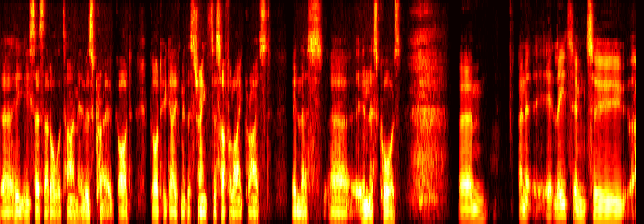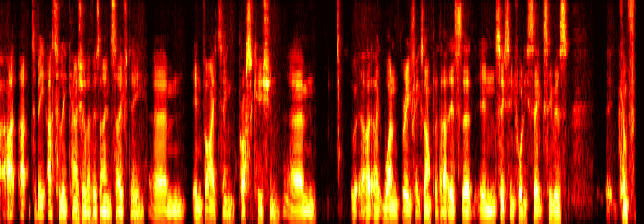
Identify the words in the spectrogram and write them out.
Uh, he, he says that all the time. It was God, God who gave me the strength to suffer like Christ in this uh, in this cause. Um, and it, it, leads him to uh, uh, to be utterly casual of his own safety, um, inviting prosecution. Um, I, I, one brief example of that is that in 1646 he was conf-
